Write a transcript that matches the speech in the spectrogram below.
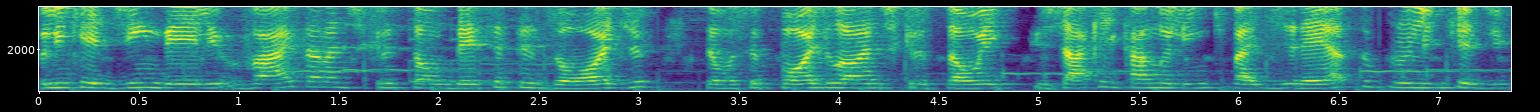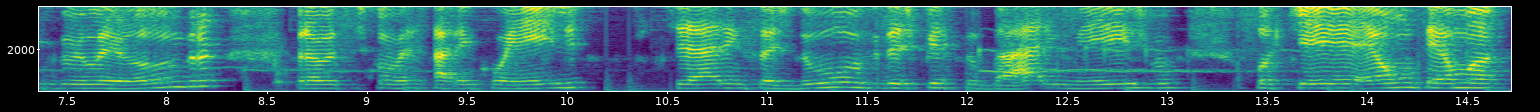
O LinkedIn dele vai estar na descrição desse episódio. Então você pode ir lá na descrição e já clicar no link, vai direto para o LinkedIn do Leandro, para vocês conversarem com ele, tirarem suas dúvidas, perturbarem mesmo, porque é um tema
